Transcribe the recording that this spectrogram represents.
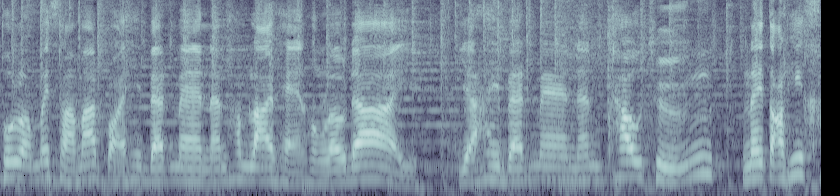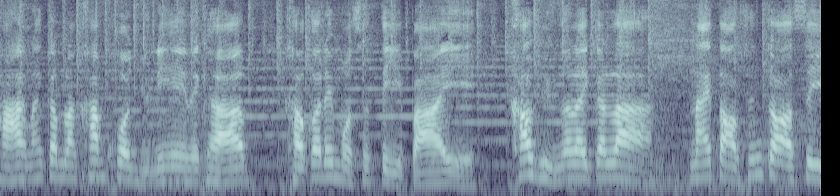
พวกเราไม่สามารถปล่อยให้แบทแมนนั้นทำลายแผนของเราได้ อย่าให้แบทแมนนั้นเข้าถึง ในตอนที่คาร์กนั้นกำลังข้ามคนอยู่นี่เองนะครับ เขาก็ได้หมดสติไป เข้าถึงอะไรกันล่ะ นายตอบฉันก่อนสิ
